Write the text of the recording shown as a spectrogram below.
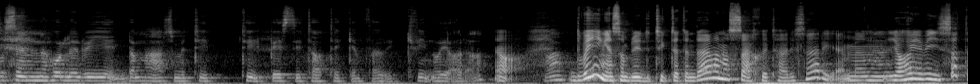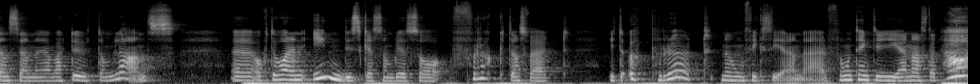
och sen håller du i de här som är typ, typiskt citattecken för kvinnor att göra. Ja. Ja. Det var ingen som brydde, tyckte att den där var något särskilt här i Sverige. Men Mm. jag har ju visat den sen när jag varit utomlands. Eh, Och det var en indiska som blev så fruktansvärt lite upprört när hon fick se den där. För hon tänkte ju genast att "Ah,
